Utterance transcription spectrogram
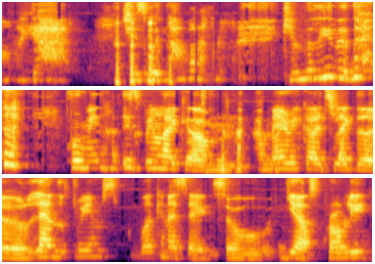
oh my God, she's with Abbath. Can't believe it for me it's been like um, america. It's like the land of dreams. What can i say? So yes probably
